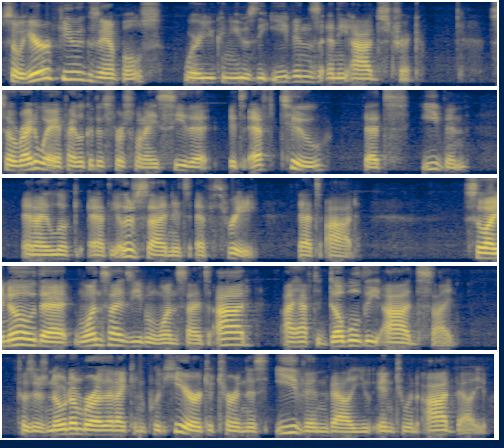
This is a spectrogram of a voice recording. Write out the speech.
So here are a few examples where you can use the evens and the odds trick. So right away, if I look at this first one, I see that it's F2, that's even, and I look at the other side and it's F3, that's odd. So I know that one side's even, one side's odd. I have to double the odd side because there's no number that I can put here to turn this even value into an odd value.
